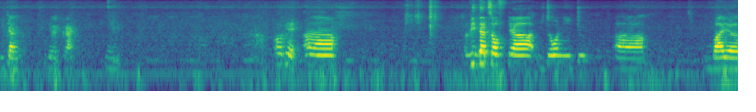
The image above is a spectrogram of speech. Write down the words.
you can get a crack maybe. Okay. Uh, with that software, you don't need to uh, buy a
